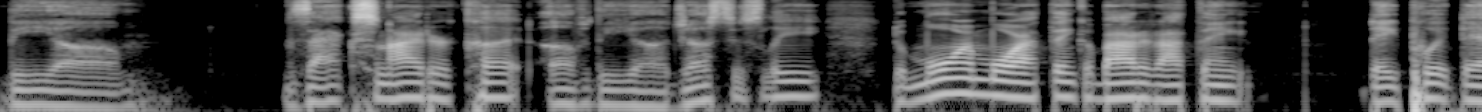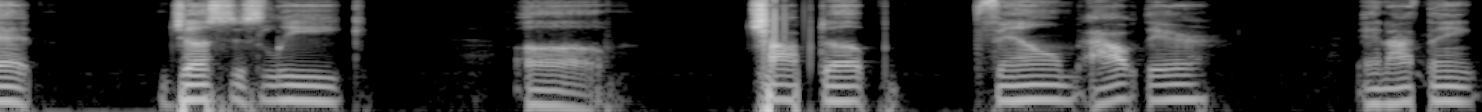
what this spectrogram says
the um, Zack Snyder cut of the uh, Justice League. The more and more I think about it, I think they put that Justice League uh, chopped up film out there, and I think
